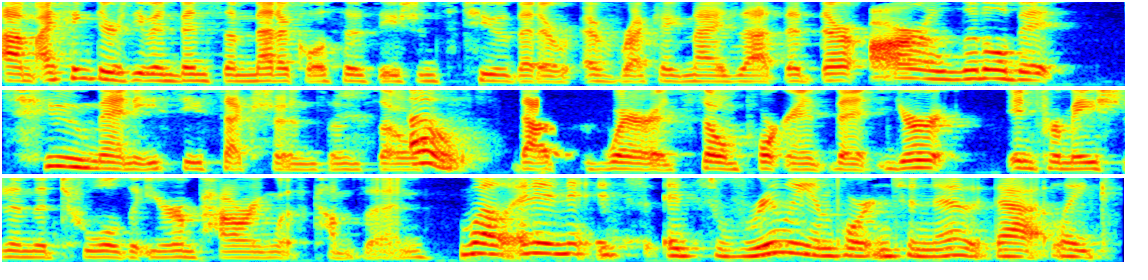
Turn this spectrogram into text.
um, i think there's even been some medical associations too that are, have recognized that that there are a little bit too many c-sections and so oh. that's where it's so important that you're information and the tools that you're empowering with comes in. Well, and it's it's really important to note that like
